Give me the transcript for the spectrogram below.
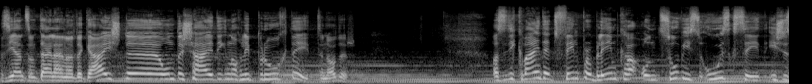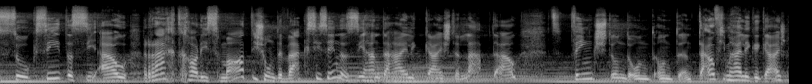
sie haben zum Teil auch noch die Geistunterscheidung noch ein bisschen gebraucht dort, oder? Also die Gemeinde hat viel Probleme gehabt und so wie es aussieht, ist es so gewesen, dass sie auch recht charismatisch unterwegs sind. Also sie haben den Heiligen Geist erlebt auch, Pfingst und, und, und, und Taufe im Heiligen Geist.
